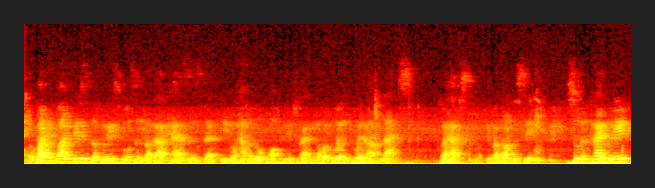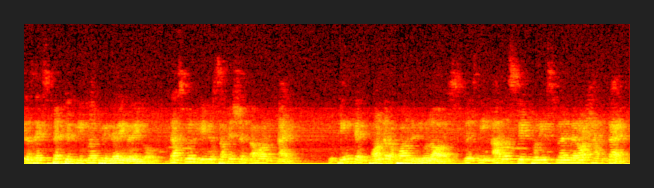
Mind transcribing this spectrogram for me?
So one advantage the police force in Ladakh has is that you know have a low population. I think about two and two and a half lakhs, perhaps, if I'm not mistaken. So the crime rate is expected going to be very, very low. That's going to give you sufficient amount of time to think and ponder upon the new laws, which the other state policemen may not have time.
